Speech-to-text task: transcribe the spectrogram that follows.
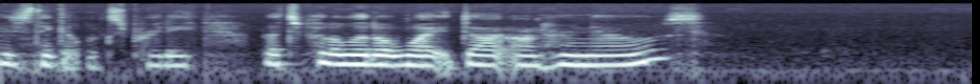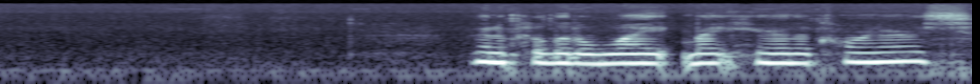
I just think it looks pretty. Let's put a little white dot on her nose. I'm going to put a little white right here in the corners.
